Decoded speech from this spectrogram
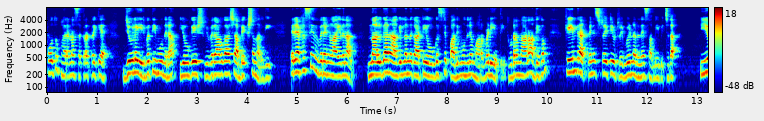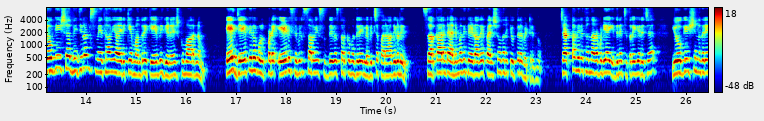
പൊതുഭരണ സെക്രട്ടറിക്ക് ജൂലൈ ഇരുപത്തിമൂന്നിന് യോഗേഷ് വിവരാവകാശ അപേക്ഷ നൽകി. രഹസ്യ വിവരങ്ങളായതിനാൽ നൽകാനാകില്ലെന്ന് കാട്ടി ഓഗസ്റ്റ് പതിമൂന്നിന് മറുപടി എത്തി. തുടർന്നാണ് അദ്ദേഹം കേന്ദ്ര അഡ്മിനിസ്ട്രേറ്റീവ് ട്രിബ്യൂണലിനെ സമീപിച്ചത്. യോഗേഷ് വിജിലൻസ് മേധാവിയായിരിക്കെ മന്ത്രി കെ വി ഗണേഷ് കുമാറിനും എ ജയതിലക് ഉൾപ്പെടെ ഏഴ് സിവിൽ സർവീസ് ഉദ്യോഗസ്ഥർക്കുമെതിരെ ലഭിച്ച പരാതികളിൽ സർക്കാരിന്റെ അനുമതി തേടാതെ പരിശോധനയ്ക്ക് ഉത്തരവിട്ടിരുന്നു. ചട്ടവിരുദ്ധ നടപടിയായി ഇതിനെ ചിത്രീകരിച്ച് യോഗേഷിനെതിരെ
